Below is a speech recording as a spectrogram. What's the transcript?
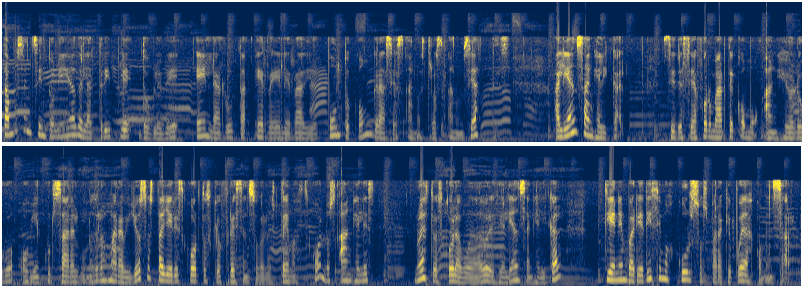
Estamos en sintonía de la www en la ruta rlradio.com gracias a nuestros anunciantes. Alianza Angelical. Si desea formarte como angeólogo o bien cursar algunos de los maravillosos talleres cortos que ofrecen sobre los temas con los ángeles, nuestros colaboradores de Alianza Angelical tienen variadísimos cursos para que puedas comenzar.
